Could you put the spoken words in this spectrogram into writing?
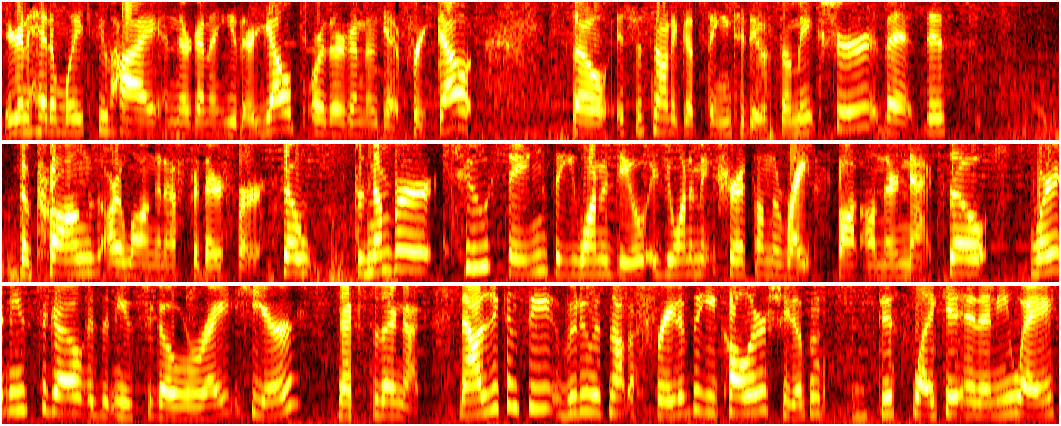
you're gonna hit them way too high and they're gonna either yelp or they're gonna get freaked out. So it's just not a good thing to do. So make sure that this the prongs are long enough for their fur. So the number two thing that you wanna do is you wanna make sure it's on the right spot on their neck. So where it needs to go is it needs to go right here next to their neck. Now as you can see, Voodoo is not afraid of the e-collar. She doesn't dislike it in any way.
